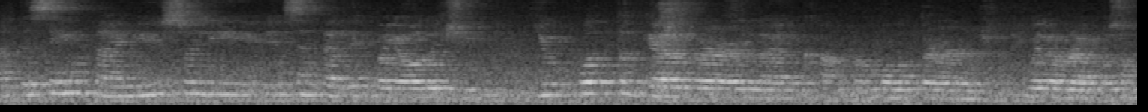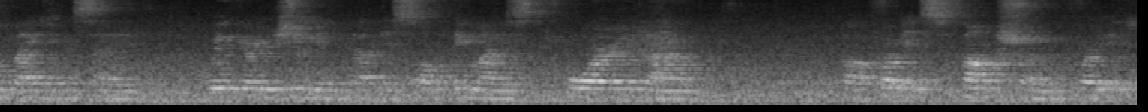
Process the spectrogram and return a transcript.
At the same time, usually in synthetic biology, you put together like a promoter with a ribosome binding site with your gene that is optimized for that, uh, for its function, for it,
